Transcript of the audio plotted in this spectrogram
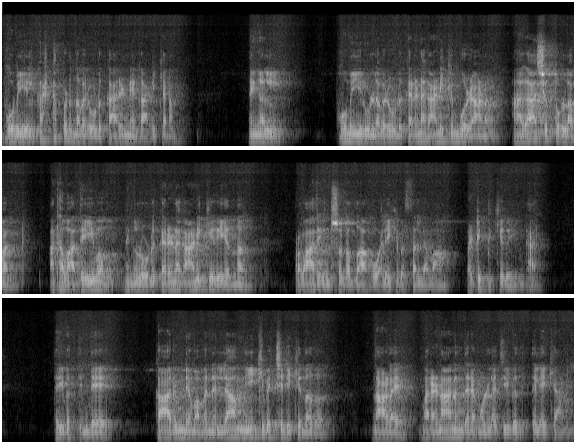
ഭൂമിയിൽ കഷ്ടപ്പെടുന്നവരോട് കാരുണ്യം കാണിക്കണം. നിങ്ങൾ ഭൂമിയിലുള്ളവരോട് കരുണ കാണിക്കുമ്പോഴാണ് ആകാശത്തുള്ളവൻ അഥവാ ദൈവം നിങ്ങളോട് കരുണ കാണിക്കുകയെന്ന് പ്രവാചകൻ സല്ലല്ലാഹു അലൈഹി വസല്ലമ പഠിപ്പിക്കുകയുണ്ടായി. ദൈവത്തിന്റെ കാരുണ്യം അവനെല്ലാം എല്ലാം നീക്കി വച്ചിരിക്കുന്നത് നാളെ മരണാനന്തരമുള്ള ജീവിതത്തിലേക്കാണ്.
